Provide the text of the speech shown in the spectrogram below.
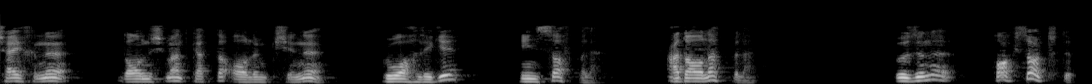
shayxni donishmand katta olim kishini guvohligi insof bilan adolat bilan o'zini hokisor tutib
